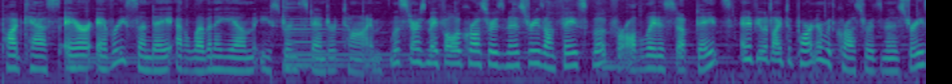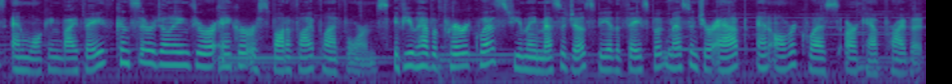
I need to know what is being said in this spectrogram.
Podcasts air every Sunday at 11 a.m. Eastern Standard Time. Listeners may follow Crossroads Ministries on Facebook for all the latest updates. And if you would like to partner with Crossroads Ministries and Walking by Faith, consider donating through our Anchor or Spotify platforms. If you have a prayer request, you may message us via the Facebook Messenger app, and all requests are kept private.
